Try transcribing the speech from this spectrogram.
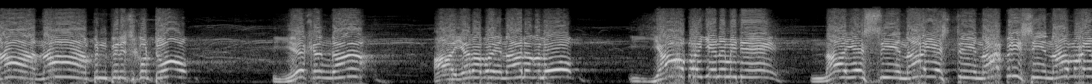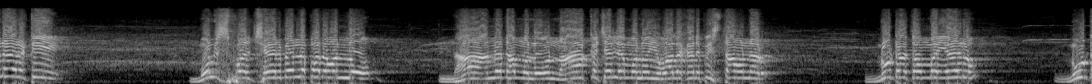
నా నా అని పిలుచుకుంటూ ఏకంగా ఆ ఎనభై నాలుగులో యాభై ఎనిమిది నా ఎస్సీ నా ఎస్టీ నా బీసీ నా మైనారిటీ మున్సిపల్ చైర్మన్ల పదవుల్లో నా అన్నదమ్ములు నా అక్క చెల్లెమ్మలు ఇవాళ కనిపిస్తా ఉన్నారు. నూట తొంభై ఆరు నూట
